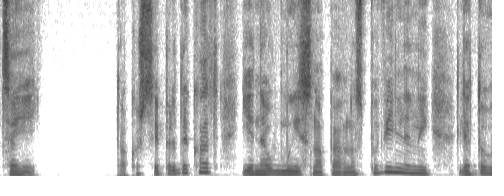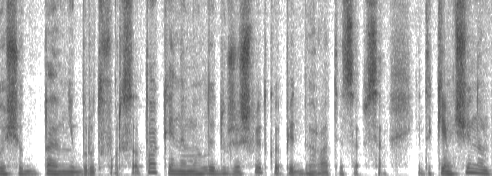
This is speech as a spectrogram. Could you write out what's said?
цей. Також цей предикат є навмисно певно сповільнений для того, щоб певні брутфорс атаки не могли дуже швидко підбирати це все. І таким чином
